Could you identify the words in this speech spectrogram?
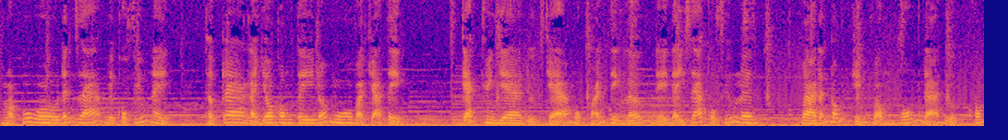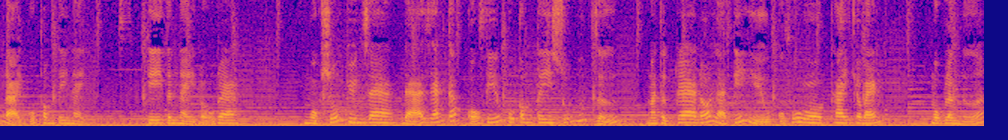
mà Google đánh giá về cổ phiếu này. Thật ra là do công ty đó mua và trả tiền. Các chuyên gia được trả một khoản tiền lớn để đẩy giá cổ phiếu lên và đánh bóng triển vọng vốn đã được phóng đại của công ty này. Khi tin này lộ ra một số chuyên gia đã giáng cấp cổ phiếu của công ty xuống mức giữ mà thực ra đó là ký hiệu của Furo thay cho bán. Một lần nữa,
